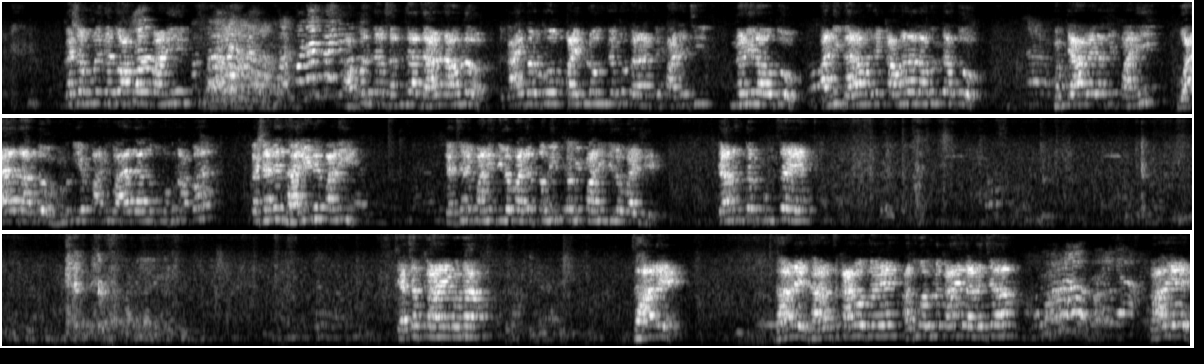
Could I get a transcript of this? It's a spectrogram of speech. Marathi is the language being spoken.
कशामुळे देतो आपण पाणी? समजा झाड लावलं तर काय करतो? पाईप लावून देतो घरात ते पाण्याची नळी लावतो आणि घरामध्ये कामाला लागून जातो. मग त्यावेळेला ते पाणी वाया जातं. म्हणून हे पाणी वाया जाणं म्हणून आपण? कशाने? झालीने पाणी. त्याच्याने पाणी दिलं पाहिजे कमीत कमी पाणी दिलं पाहिजे. त्यानंतर पुढचं आहे. त्याच्यात काय आहे बघा? झाड. आहे झाड. आहे झाडाचं काय होतंय? आजूबाजूला काय आहे झाडाच्या? काय आहे?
